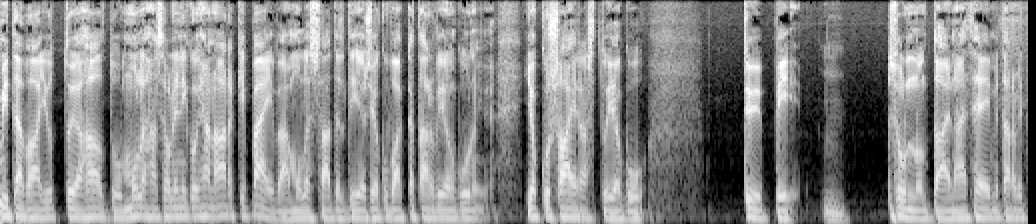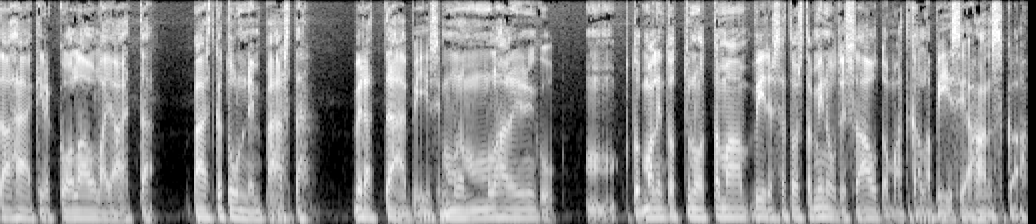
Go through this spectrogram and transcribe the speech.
mitä vaan juttuja haltuun. Mullehan se oli niinku ihan arkipäivää. Mulle saateltiin, jos joku vaikka tarvii jonkun, joku sairastu, joku tyyppi mm. Sunnuntaina, että hei me tarvitaan hääkirkkoa laulaja, että päästkö tunnin päästä vedä tää biisi. Mulla, mulla oli niinku, mä olin tottunut ottamaan 15 minuutissa automatkalla biisiä hanskaa.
